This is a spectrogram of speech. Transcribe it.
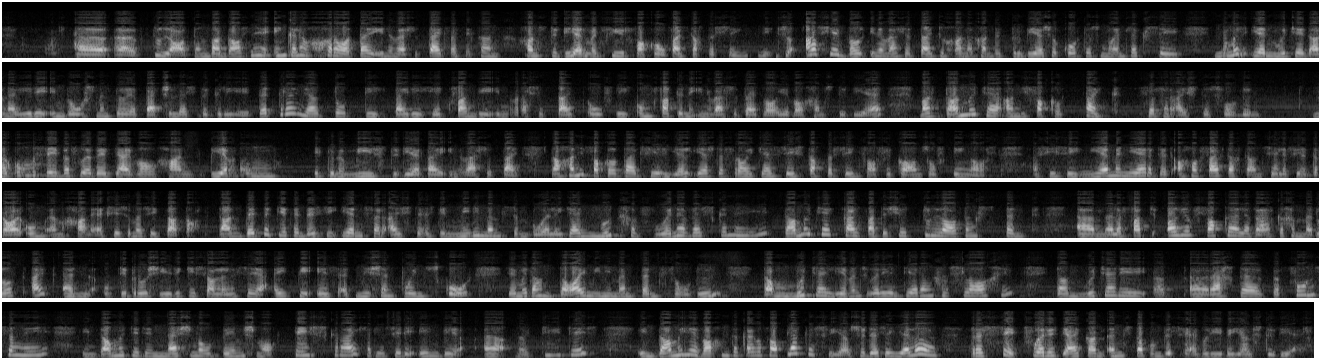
uh uh toelating want daar's nie 'n enkele graad by universiteit wat jy kan gaan studeer met vier vakke op 50% nie. So as jy wil universiteit toe gaan, ek gaan dit probeer so kort as moontlik sê. Nommer 1 moet jy dan nou hierdie endorsement toe 'n bachelor's degree hê. Dit bring jou tot die by die hek van die universiteit of die omvattende universiteit waar jy wil gaan studeer, maar dan moet jy aan die fakulteit se vereistes voldoen. Nou kom ons sê byvoorbeeld jy wil gaan BCom ekonomie studeer by universiteit. Dan gaan die fakulteit vir jou heel eers vra het jy 60% vir Afrikaans of Engels. As jy sê nee meneer, ek het 58, dan sê hulle vir jou draai om en gaan. Ek sê sommer sê tata. Dan dit beteken dis die een vereiste is die minimum simbole. Jy moet gewone wiskunde hê. Dan moet jy kyk wat is jou toelatingspunt Ehm um, hulle vat al jou vakke, hulle werk gemiddeld uit en op die brosjuretjie sal hulle sê 'n APS admission point score. Jy moet dan daai minimum punt voldoen, dan moet jy lewensoriëntering geslaag het. Dan moet jy die uh, uh, regte befondsing hê en dan moet jy die National Benchmark Test skryf, wat jy sê die NB uh, T-test en dan moet jy wag om te kyk of daar plek is vir jou. So dis 'n hele resep voordat jy kan instap om te sê ek wil hier by jou studeer.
